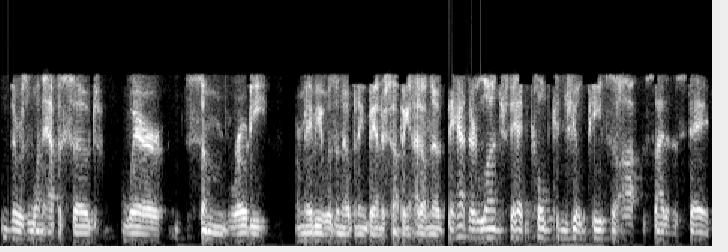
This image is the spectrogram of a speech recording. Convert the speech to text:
there was one episode where some roadie or maybe it was an opening band or something. I don't know. They had their lunch. They had cold congealed pizza off the side of the stage.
